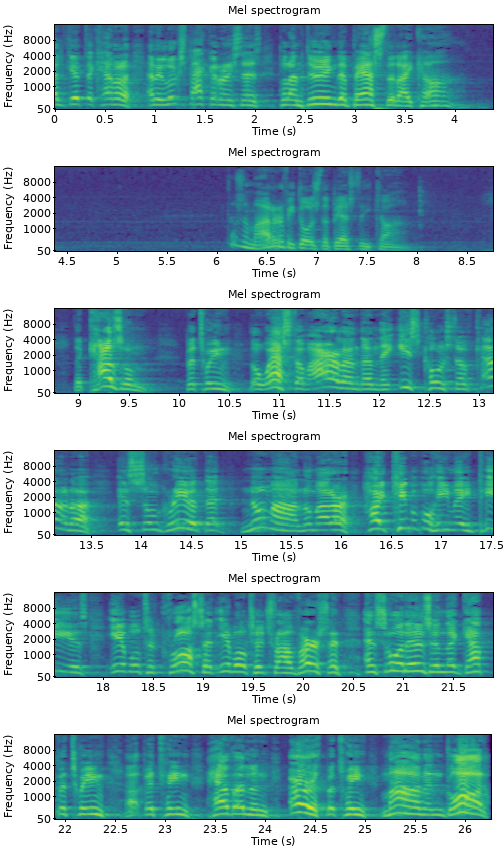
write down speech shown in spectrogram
and get to Canada? And he looks back at her and he says, But I'm doing the best that I can. Doesn't matter if he does the best he can. The chasm between the west of Ireland and the east coast of Canada is so great that no man, no matter how capable he may be, is able to cross it, able to traverse it. And so it is in the gap between, uh, between heaven and earth, between man and God.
